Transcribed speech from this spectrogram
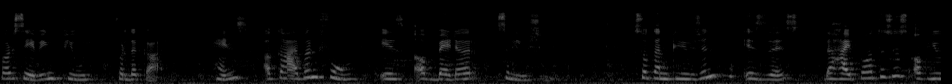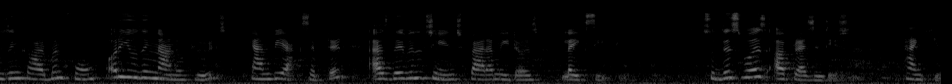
for saving fuel for the car. Hence, a carbon foam is a better solution. So conclusion is this, the hypothesis of using carbon foam or using nanofluids can be accepted as they will change parameters like Cp. So this was our presentation. Thank you.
